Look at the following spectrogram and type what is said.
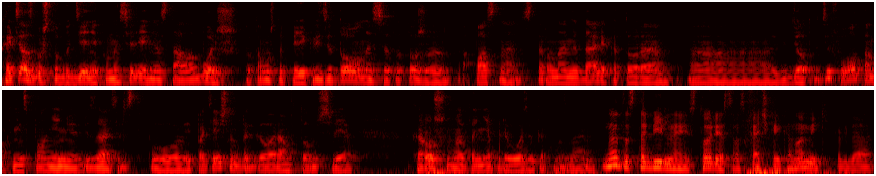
Хотелось бы, чтобы денег у населения стало больше, потому что перекредитованность это тоже опасная сторона медали, которая э, ведет к дефолтам, к неисполнению обязательств по ипотечным договорам в том числе. К хорошему это не приводит, как мы знаем. Ну, это стабильная история с раскачкой экономики, когда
